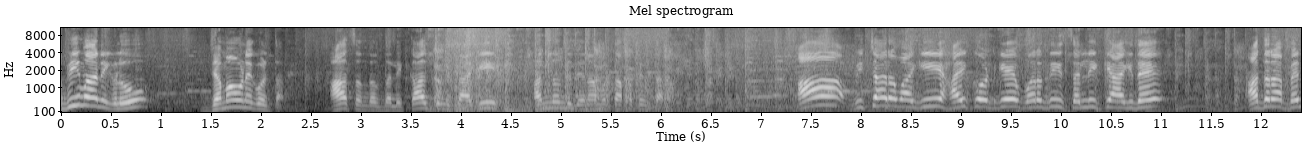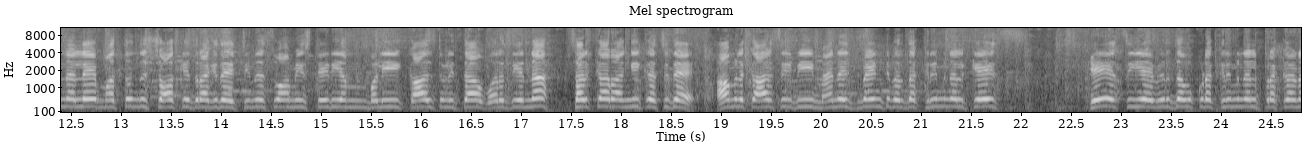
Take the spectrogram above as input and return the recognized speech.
ಅಭಿಮಾನಿಗಳು ಜಮಾವಣೆಗೊಳ್ತಾರೆ. ಆ ಸಂದರ್ಭದಲ್ಲಿ ಕಾಲ್ ತುಳಿತಾಗಿ ಹನ್ನೊಂದು ಜನ ಮೃತಪಟ್ಟಿರ್ತಾರೆ. ಆ ವಿಚಾರವಾಗಿ ಹೈಕೋರ್ಟ್ಗೆ ವರದಿ ಸಲ್ಲಿಕೆ ಆಗಿದೆ. ಅದರ ಬೆನ್ನಲ್ಲೇ ಮತ್ತೊಂದು ಶಾಕ್ ಎದುರಾಗಿದೆ. ಚಿನ್ನಸ್ವಾಮಿ ಸ್ಟೇಡಿಯಂ ಬಳಿ ಕಾಲ್ ತುಳಿತ ವರದಿಯನ್ನ ಸರ್ಕಾರ ಅಂಗೀಕರಿಸಿದೆ. ಆ ಮೂಲಕ ಆರ್ ಸಿ ಬಿ ಮ್ಯಾನೇಜ್ಮೆಂಟ್ ವಿರುದ್ಧ ಕ್ರಿಮಿನಲ್ ಕೇಸ್, ಕೆಎಸ್ಸಿಎ ವಿರುದ್ಧವೂ ಕೂಡ ಕ್ರಿಮಿನಲ್ ಪ್ರಕರಣ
